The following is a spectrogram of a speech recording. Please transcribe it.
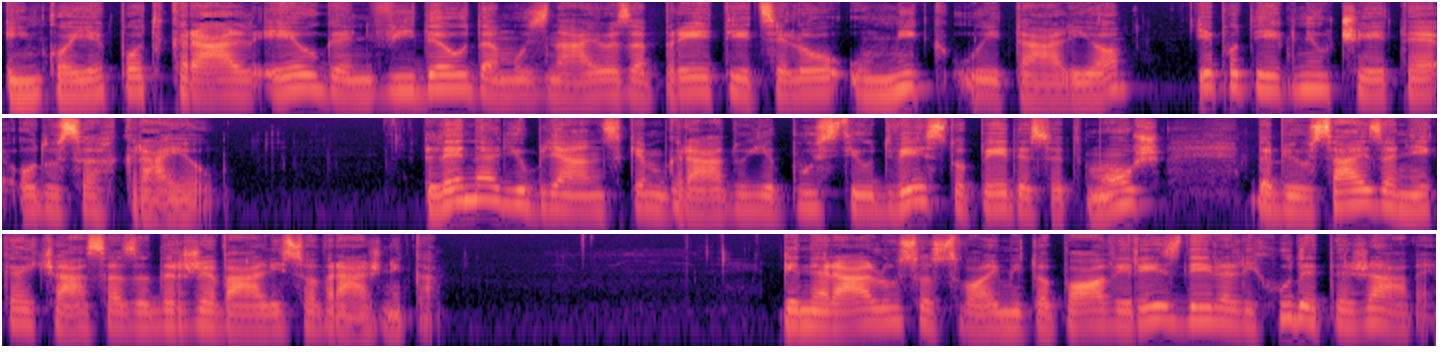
in ko je pod kralj Eugen videl, da mu znajo zapreti celo umik v Italijo, je potegnil čete od vseh krajev. Le na Ljubljanskem gradu je pustil 250 mož, da bi vsaj za nekaj časa zadrževali sovražnika. Generalu so s svojimi topovi res delali hude težave,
